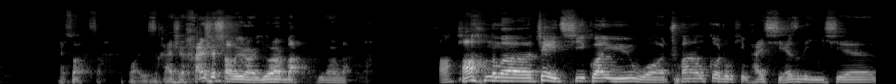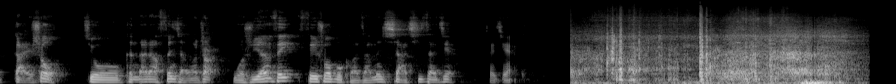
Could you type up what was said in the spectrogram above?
哎，算了算了，不好意思，还是还是稍微有点有点晚了，有点晚了。好好，那么这一期关于我穿各种品牌鞋子的一些感受，就跟大家分享到这儿。我是袁飞，非说不可，咱们下期再见。再见。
